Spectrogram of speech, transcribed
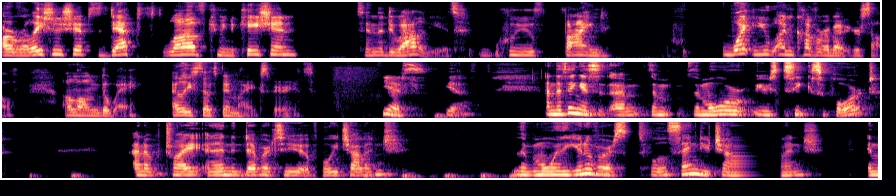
our relationships depth love communication. It's in the duality. It's who you find what you uncover about yourself along the way. At least that's been my experience. Yes. Yeah. And the thing is um, the, the more you seek support and try and endeavor to avoid challenge, the more the universe will send you challenge in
